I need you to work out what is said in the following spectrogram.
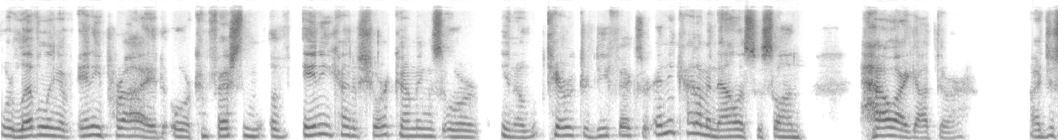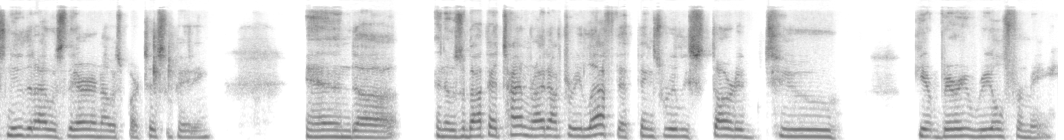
or leveling of any pride or confession of any kind of shortcomings or you know character defects or any kind of analysis on how I got there. I just knew that I was there and I was participating and uh, and it was about that time right after he left that things really started to get very real for me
